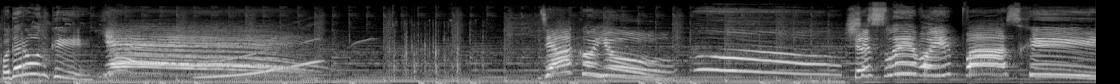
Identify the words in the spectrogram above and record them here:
Подарунки! Є! Дякую! Щасливої Пасхи!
